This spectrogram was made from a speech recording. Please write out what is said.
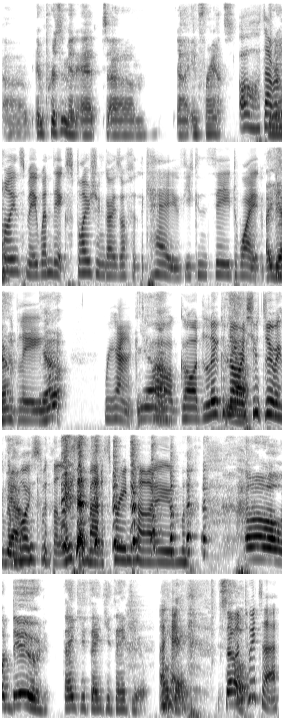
uh, imprisonment at um, uh, in France. Oh, that You know? reminds me when the explosion goes off at the cave, you can see Dwight Uh, yeah, visibly Yeah, react. Yeah. Oh god, Luke Yeah. Norris, you're doing the Yeah. most with the least amount of screen time. Oh, dude. Thank you, thank you, thank you. Okay. So On Twitter,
